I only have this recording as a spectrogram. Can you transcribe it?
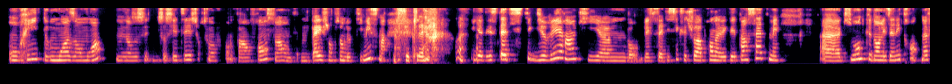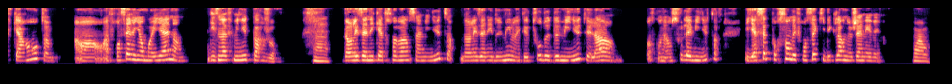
on rit de moins en moins dans une société, surtout en, enfin en France, hein, on n'est pas les champions d'optimisme. C'est clair. Il y a des statistiques du rire hein, qui, euh, bon, les statistiques c'est toujours à prendre avec des pincettes, mais euh, qui montrent que dans les années 39-40, un, un, Français rit en moyenne 19 minutes par jour. Mmh. Dans les années 80, 5 minutes. Dans les années 2000, on était autour de 2 minutes, et là, je pense qu'on est en dessous de la minute. Et il y a 7% des Français qui déclarent ne jamais rire. Wow.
